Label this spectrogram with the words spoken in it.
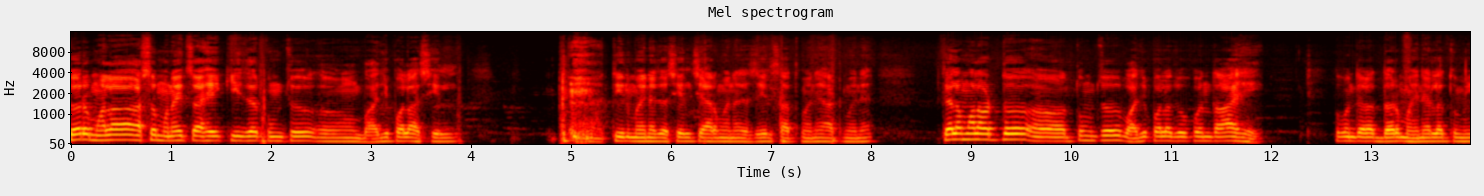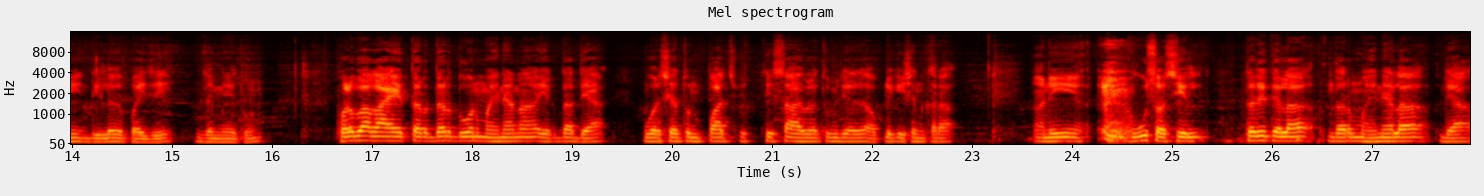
तर मला असं म्हणायचं आहे की जर तुमचं भाजीपाला असेल तीन महिन्याचं असेल चार महिन्याचं असेल सात महिने आठ महिने त्याला मला वाटतं तुमचं भाजीपाला जोपर्यंत आहे तोपर्यंत त्याला दर महिन्याला तुम्ही दिलं पाहिजे जमिनीतून. फळबाग आहे तर दर दोन महिन्यांना एकदा द्या. वर्षातून पाच ते सहा वेळा तुम्ही त्याचं अप्लिकेशन करा. आणि ऊस असेल तरी त्याला दर महिन्याला द्या.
